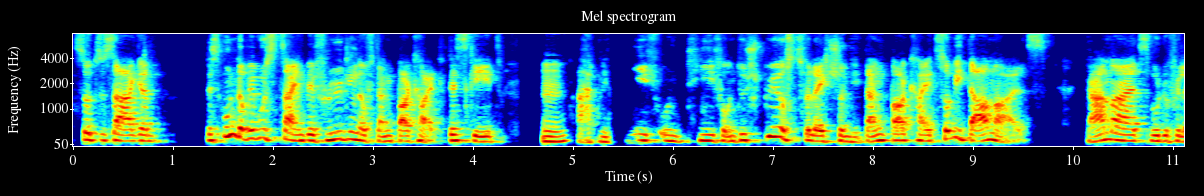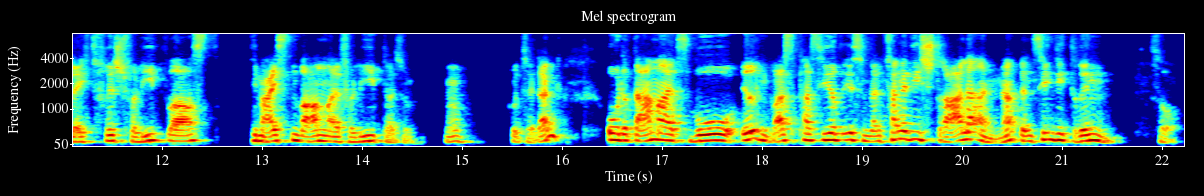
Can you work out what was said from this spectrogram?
sozusagen das Unterbewusstsein beflügeln auf Dankbarkeit. Das geht. Mhm. Atme tief und tiefer und du spürst vielleicht schon die Dankbarkeit, so wie damals. damals, wo du vielleicht frisch verliebt warst, die meisten waren mal verliebt, also ne, Gott sei Dank, oder damals, wo irgendwas passiert ist und dann fangen die Strahler an, ne? dann sind die drin. So,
